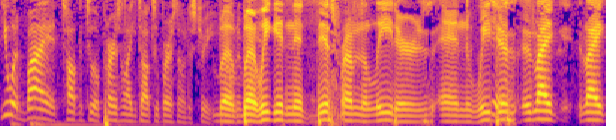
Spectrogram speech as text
you wouldn't buy it talking to a person like you talk to a person on the street. Know I But but mean? we getting it this from the leaders, and we Yeah. just like like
